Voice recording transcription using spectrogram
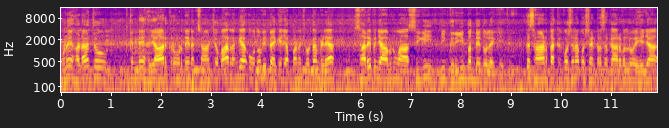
ਹੁਣੇ ਹੜ੍ਹਾਂ 'ਚੋਂ ਕਿੰਨੇ ਹਜ਼ਾਰ ਕਰੋੜ ਦੇ ਨੁਕਸਾਨ 'ਚੋਂ ਬਾਹਰ ਲੰਘਿਆ, ਉਦੋਂ ਵੀ ਪੈਕੇਜ ਆਪਾਂ ਨੂੰ ਛੋਟਾ ਮਿਲਿਆ। ਸਾਰੇ ਪੰਜਾਬ ਨੂੰ ਆਸ ਸੀਗੀ ਵੀ ਗਰੀਬ ਬੰਦੇ ਤੋਂ ਲੈ ਕੇ, ਕਿਸਾਨ ਤੱਕ ਕੁਛ ਨਾ ਕੁਛ ਸੈਂਟਰ ਸਰਕਾਰ ਵੱਲੋਂ ਇਹ ਜਿਹਾ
